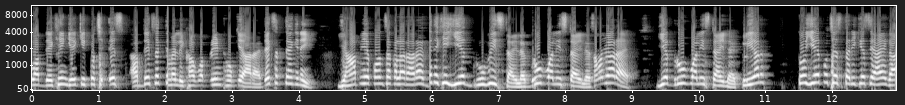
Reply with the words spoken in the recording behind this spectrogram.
तो आप देखेंगे कि कुछ इस आप देख सकते हैं, मैं लिखा हुआ प्रिंट होके आ रहा है। देख सकते हैं कि नहीं? यहाँ पे ये कौन सा कलर आ रहा है? देखिए, ये ग्रूवी स्टाइल है ग्रुप वाली स्टाइल है, समझ में आ रहा है? ये ग्रुप वाली स्टाइल है क्लियर तो ये कुछ इस तरीके से आएगा।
